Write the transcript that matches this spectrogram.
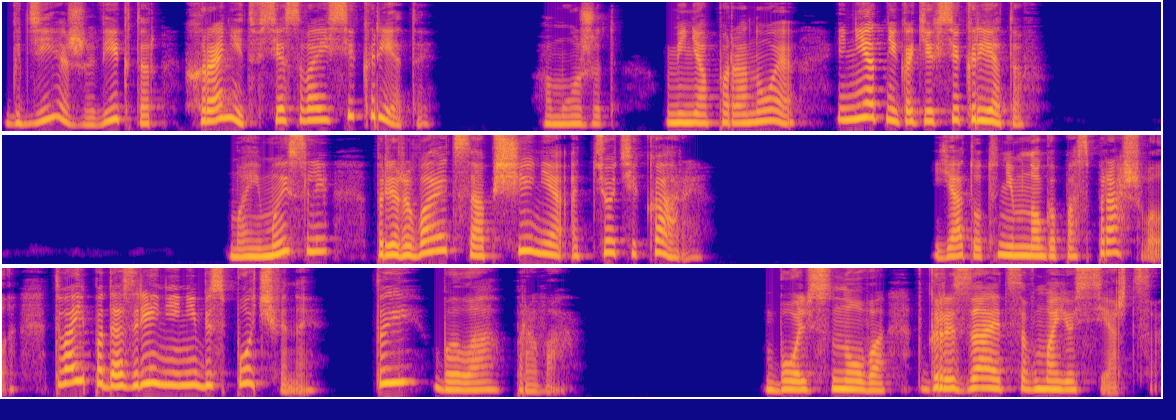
Где же Виктор хранит все свои секреты? А может, у меня паранойя и нет никаких секретов? Мои мысли прерывает сообщение от тети Кары. Я тут немного поспрашивала. Твои подозрения не беспочвены. Ты была права. Боль снова вгрызается в мое сердце.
